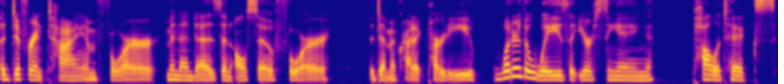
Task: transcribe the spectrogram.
a different time for Menendez and also for the Democratic Party. What are the ways that you're seeing politics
